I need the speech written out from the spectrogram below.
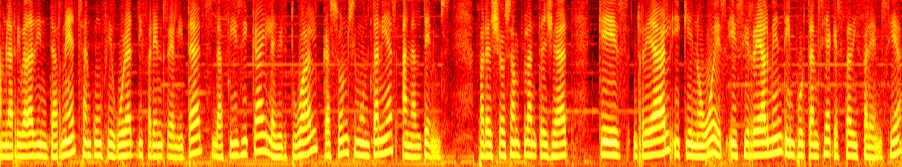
Amb l'arribada d'internet s'han configurat diferents realitats, la física i la virtual, que són simultànies en el temps. Per això s'han plantejat què és real i què no ho és, i si realment té importància aquesta diferència.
